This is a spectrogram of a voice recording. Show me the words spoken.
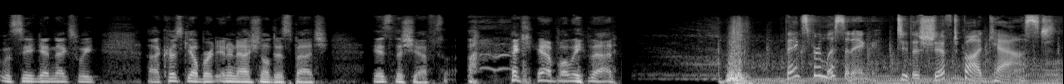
We'll see you again next week. Uh, Chris Gilbert, International Dispatch. It's the shift. I can't believe that. Thanks for listening to the Shift Podcast.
